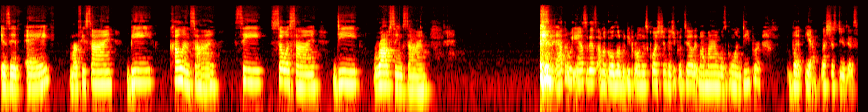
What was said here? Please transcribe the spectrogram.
Is it A, Murphy sign, B, Cullen sign, C, Psoas sign, D, Rovsing sign? And after we answer this, I'm gonna go a little bit deeper on this question because you could tell that my mind was going deeper. But yeah, let's just do this.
